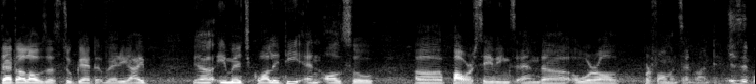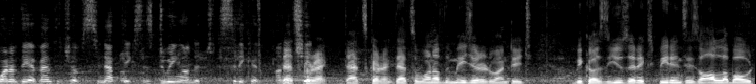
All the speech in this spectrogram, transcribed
that allows us to get a very high uh, image quality and also uh, power savings and uh, overall performance advantage. Is it one of the advantage of Synaptics is doing on the silicon? On That's the correct. That's correct. That's one of the major advantage because user experience is all about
